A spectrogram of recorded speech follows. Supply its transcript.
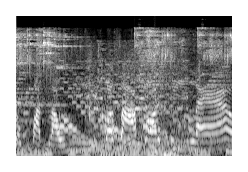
สมบัติเหล่านี้มาสามร้อยปีแล้ว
